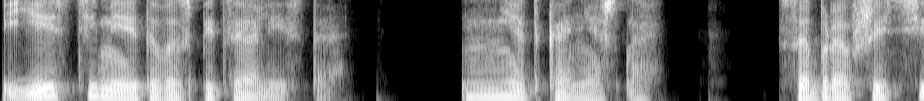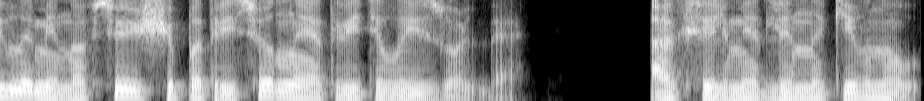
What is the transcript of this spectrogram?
Есть имя этого специалиста? Нет, конечно. Собравшись силами, но все еще потрясенной, ответила Изольда. Аксель медленно кивнул,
